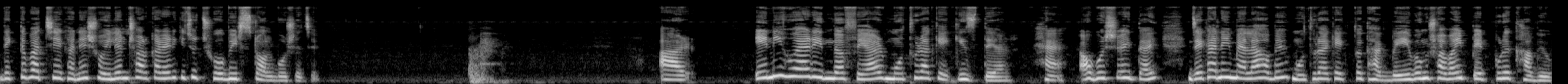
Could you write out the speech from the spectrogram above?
দেখতে পাচ্ছি এখানে শৈলেন সরকারের কিছু ছবির স্টল বসেছে। আর anywhere in the fair Mathura cake is there হ্যাঁ অবশ্যই তাই। যেখানেই মেলা হবে, মথুরা কেক তো থাকবেই এবং সবাই পেট পুড়ে খাবেও।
